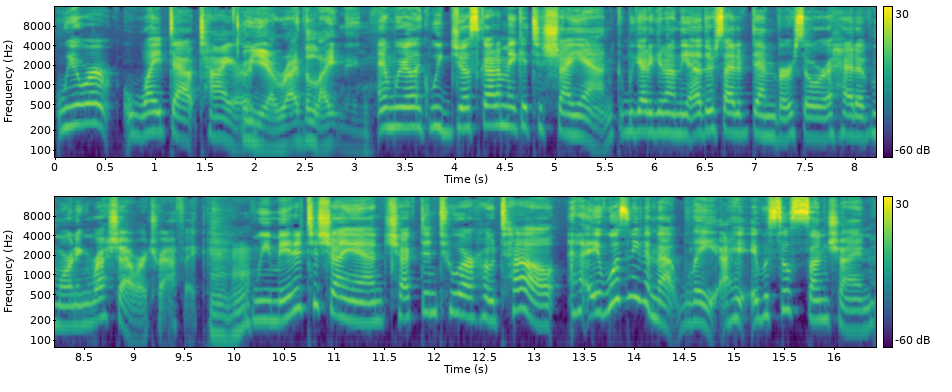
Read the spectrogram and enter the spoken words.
We were wiped out, tired. Oh yeah, Ride the Lightning. And we were like, we just got to make it to Cheyenne. We got to get on the other side of Denver so we're ahead of morning rush hour traffic. Mm-hmm. We made it to Cheyenne, checked into our hotel, and it wasn't even that late. I, it was still sunshine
